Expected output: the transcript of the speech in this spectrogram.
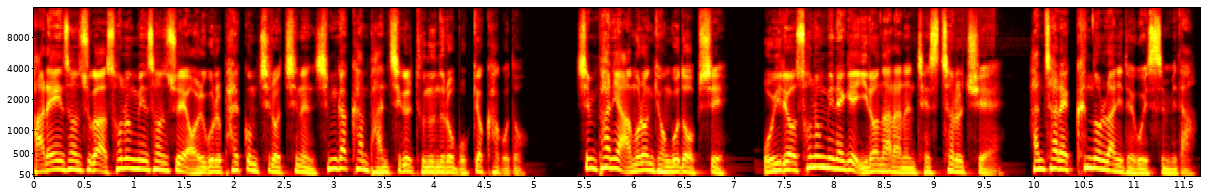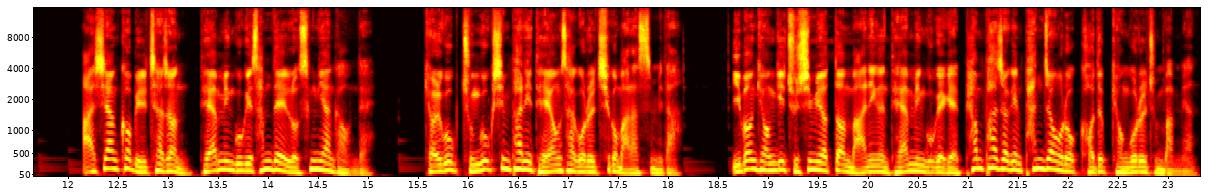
바레인 선수가 손흥민 선수의 얼굴을 팔꿈치로 치는 심각한 반칙을 두 눈으로 목격하고도 심판이 아무런 경고도 없이 오히려 손흥민에게 일어나라는 제스처를 취해 한 차례 큰 논란이 되고 있습니다. 아시안컵 1차전 대한민국이 3대1로 승리한 가운데 결국 중국 심판이 대형 사고를 치고 말았습니다. 이번 경기 주심이었던 마닝은 대한민국에게 편파적인 판정으로 거듭 경고를 준 반면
